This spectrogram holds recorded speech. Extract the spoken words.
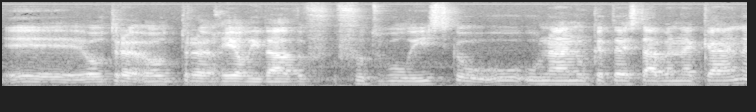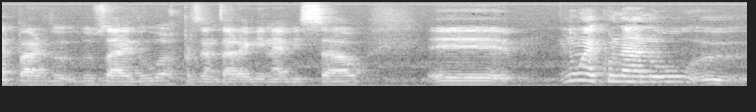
É, outra, outra realidade futebolística. O, o, Nano que até estava na cana, a par do, do Zaidu, a representar a Guiné-Bissau. É, não é que o Nano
